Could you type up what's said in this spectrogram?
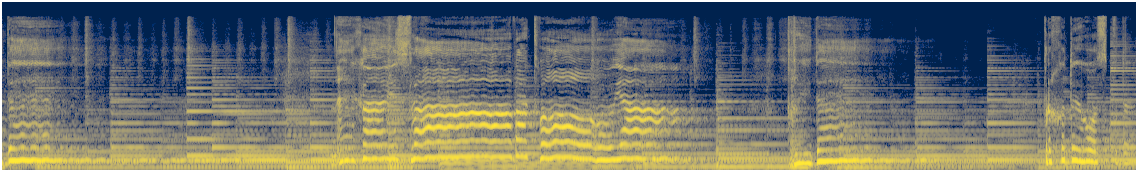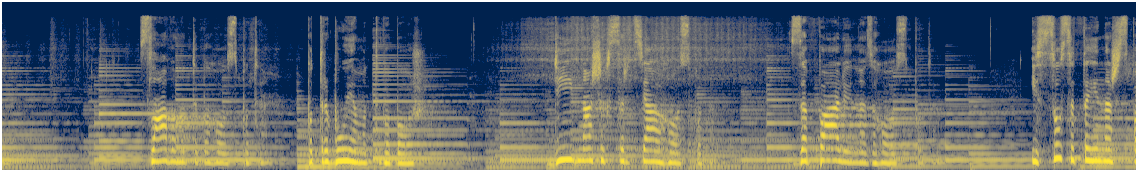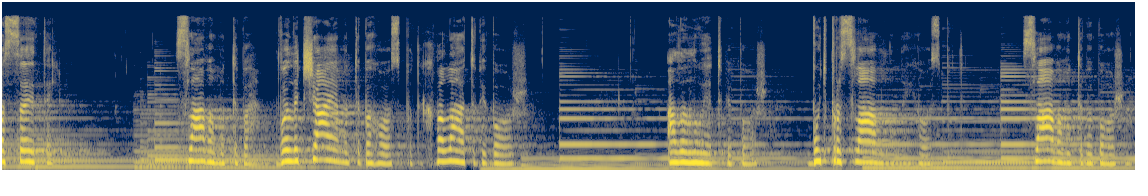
прийде, нехай слава Твоя прийде. Приходи, Господи, славимо Тебе, Господи, потребуємо Тебе, Боже. Дій в наших серцях, Господи, запалюй нас, Господи. Ісусе, Ти наш Спаситель. Славимо Тебе, величаємо Тебе, Господи, хвала Тобі, Боже. Алелуя Тобі, Боже. Будь прославлений, Господи. Славимо Тебе, Боже.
